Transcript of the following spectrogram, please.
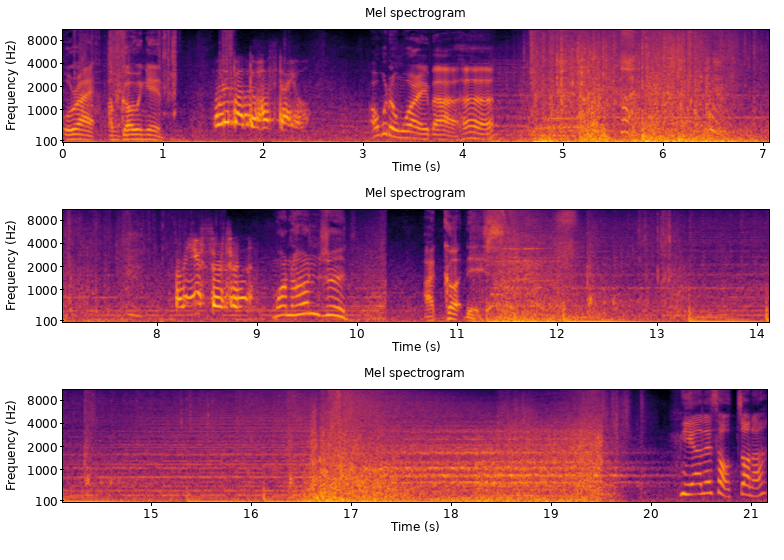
All right, I'm going in. What about the hostile? I wouldn't worry about her. Are you certain? 100. I got this. 미안해서 어쩌나?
